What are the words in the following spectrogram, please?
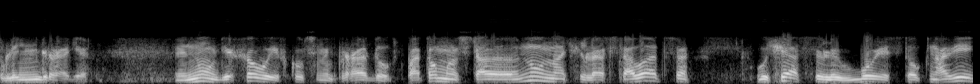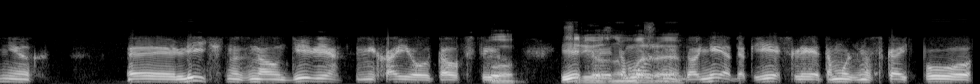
в Ленинграде ну, дешевый и вкусный продукт. Потом ну, начали оставаться, участвовали в боестолкновениях. Э, лично знал Диви Михаила Толстых. О, если это можно, да нет, так если это можно сказать по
